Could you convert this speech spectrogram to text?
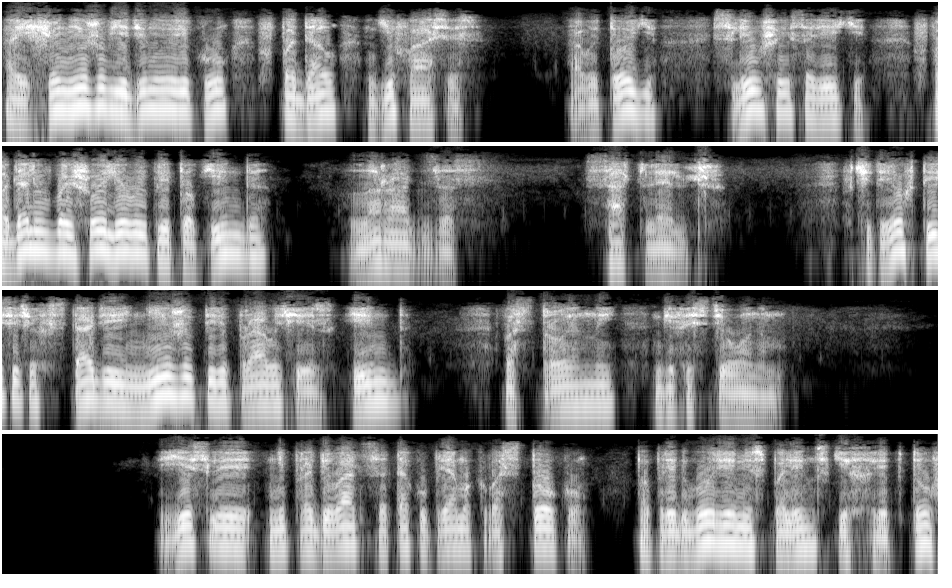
а еще ниже в единую реку впадал Гефасис, а в итоге слившиеся реки впадали в большой левый приток Инда Ларадзас, Сатледж в четырех тысячах стадий ниже переправы через Инд, построенный Гефестионом. Если не пробиваться так упрямо к востоку, по предгорьям Исполинских хребтов,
